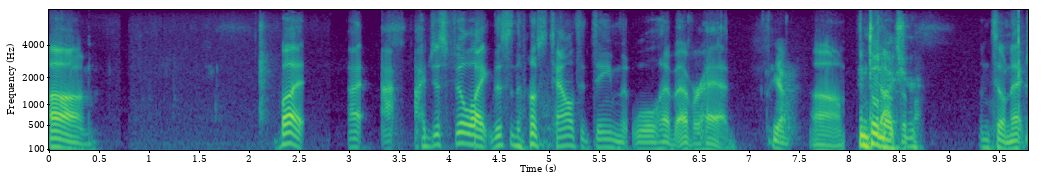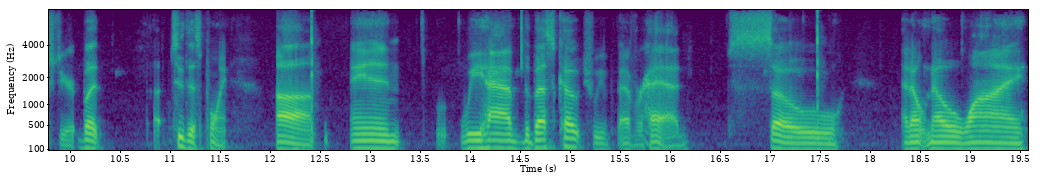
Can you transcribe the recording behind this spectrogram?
Um, but I, I, I just feel like this is the most talented team that we'll have ever had. Yeah, Um, until next year. until next year, but uh, to this point, uh, and we have the best coach we've ever had. So I don't know why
